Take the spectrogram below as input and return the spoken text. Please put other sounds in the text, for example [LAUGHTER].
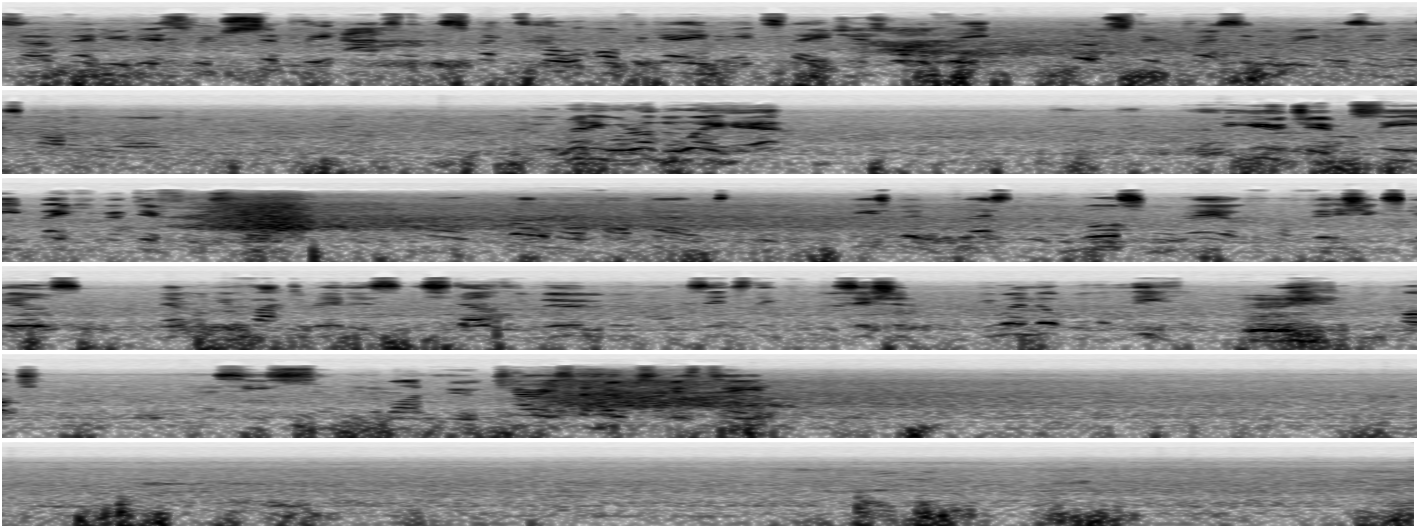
Is a uh, venue this which simply adds to the spectacle of the game it stages. One of the most impressive arenas in this part of the world. And already we're underway here. Who do you, Jim, see making the difference here? Well, Radamel Falcao, he's been blessed with an awesome array of, of finishing skills. Then when you factor in his, his stealthy movement and his instinct for position, you end up with a lethal, hmm. lethal [LAUGHS] concoction. He's certainly the one who carries the hopes of his team.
